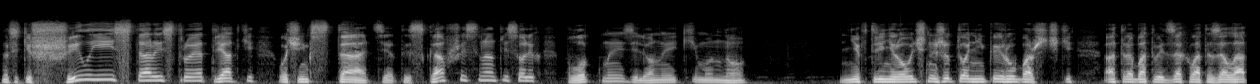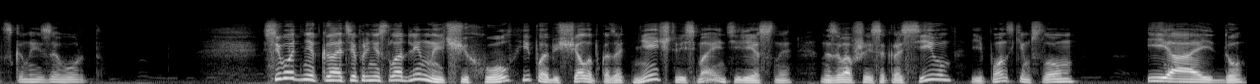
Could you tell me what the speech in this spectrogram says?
но все-таки сшила ей старой стройотрядки, очень кстати отыскавшейся на антресолях, плотное зеленое кимоно. Не в тренировочной же тоненькой рубашечке отрабатывать захваты за лацканы и за ворот. Сегодня Катя принесла длинный чехол и пообещала показать нечто весьма интересное, называвшееся красивым японским словом иайдо.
